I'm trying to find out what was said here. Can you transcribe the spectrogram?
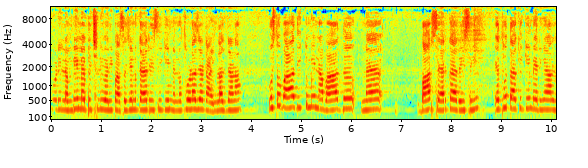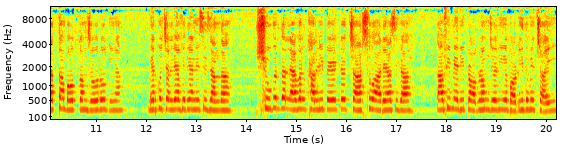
ਥੋੜੀ ਲੰਬੀ ਮੈਂ ਪਿਛਲੀ ਵਾਰੀ ਪਾਸੇ ਜੀ ਨੂੰ ਕਹਿ ਰਹੀ ਸੀ ਕਿ ਮੈਨੂੰ ਥੋੜਾ ਜਿਹਾ ਟਾਈਮ ਲੱਗ ਜਾਣਾ। ਉਸ ਤੋਂ ਬਾਅਦ ਇੱਕ ਮਹੀਨਾ ਬਾਅਦ ਮੈਂ ਬਾਹਰ ਸੈਰ ਕਰ ਰਹੀ ਸੀ। ਇੱਥੋਂ ਤੱਕ ਕਿ ਮੇਰੀਆਂ ਲੱਤਾਂ ਬਹੁਤ ਕਮਜ਼ੋਰ ਹੋ ਗਈਆਂ। ਮੇਰੇ ਕੋ ਚੱਲਿਆ ਫਿਰਿਆ ਨਹੀਂ ਸੀ ਜਾਂਦਾ। ਸ਼ੂਗਰ ਦਾ ਲੈਵਲ ਖਾਲੀ ਪੇਟ 400 ਆ ਰਿਹਾ ਸੀਗਾ। ਕਾਫੀ ਮੇਰੀ ਪ੍ਰੋਬਲਮ ਜਿਹੜੀ ਹੈ ਬਾਡੀ ਦੇ ਵਿੱਚ ਆਈ।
